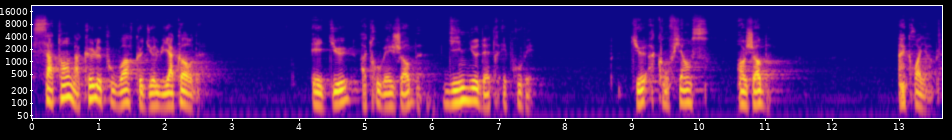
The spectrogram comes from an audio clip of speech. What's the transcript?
Satan n'a que le pouvoir que Dieu lui accorde. Et Dieu a trouvé Job digne d'être éprouvé. Dieu a confiance en Job. Incroyable.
